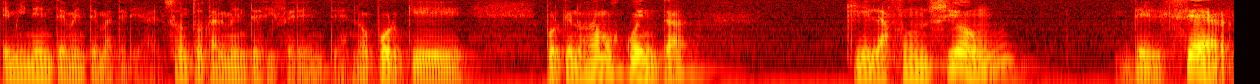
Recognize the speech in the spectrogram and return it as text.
eminentemente material. Son totalmente diferentes, ¿no? Porque, porque nos damos cuenta que la función del ser,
